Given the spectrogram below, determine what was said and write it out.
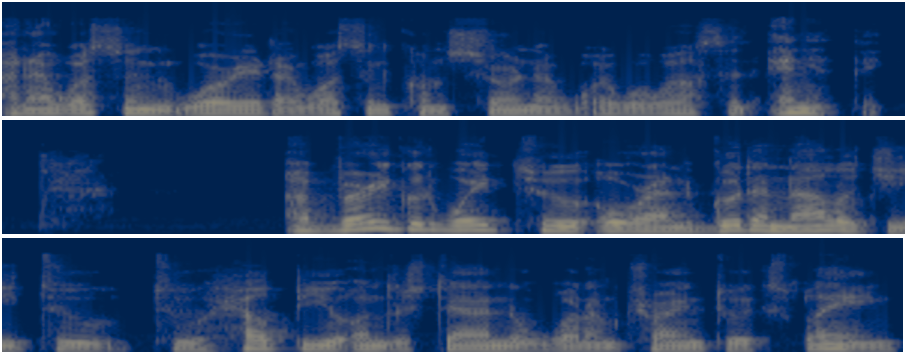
And I wasn't worried, I wasn't concerned, I wasn't anything. A very good way to, or a good analogy to, to help you understand what I'm trying to explain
